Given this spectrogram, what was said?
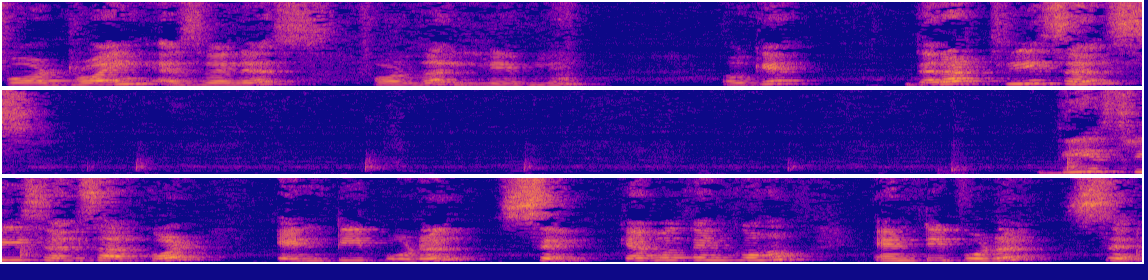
for drawing as well as for the labeling. Okay. There are three cells. These three cells are called antipodal cell. क्या बोलते हैं इनको हम antipodal cell.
